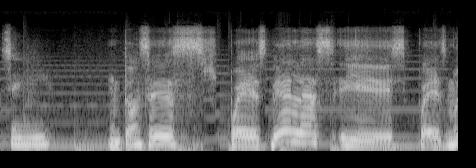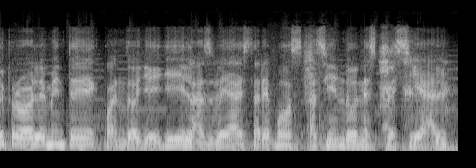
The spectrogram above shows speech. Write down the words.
Sí. Entonces, pues véanlas y pues muy probablemente cuando Yeji las vea estaremos haciendo un especial.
